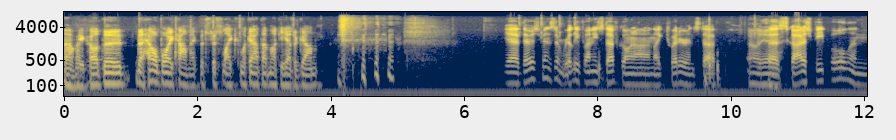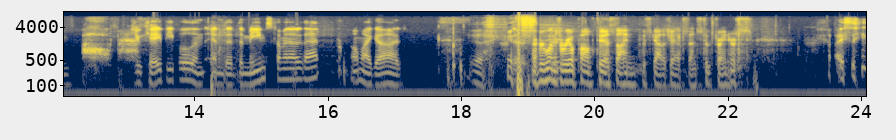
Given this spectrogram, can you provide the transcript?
oh my do you call it the the Hellboy comic that's just like look out that monkey has a gun. Yeah, there's been some really funny stuff going on on like Twitter and stuff. oh, The. Scottish people and Oh UK people and and the the memes coming out of that. Oh my god. Yeah. everyone's real pumped to assign the Scottish accents to the trainers. I see.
